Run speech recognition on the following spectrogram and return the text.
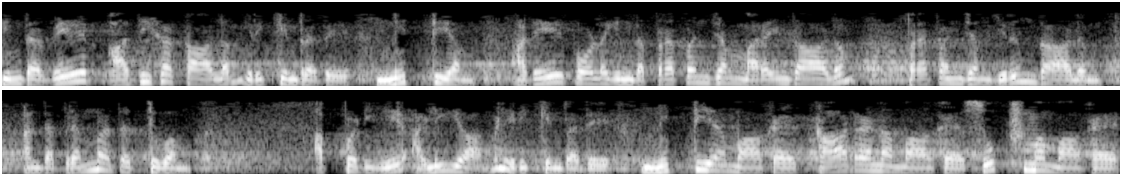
இந்த வேர் அதிக காலம் இருக்கின்றது. நித்தியம். அதே போல இந்த பிரபஞ்சம் மறைந்தாலும் பிரபஞ்சம் இருந்தாலும் அந்த பிரம்ம தத்துவம் அப்படியே அழியாமல் இருக்கின்றது. நித்தியமாக காரணமாக சூக்மமாக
